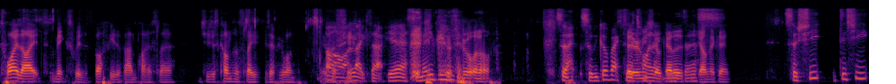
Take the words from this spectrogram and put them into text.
Twilight mixed with Buffy the Vampire Slayer. She just comes and slays everyone. Oh, I like that. Yeah. So maybe. everyone off. so so we go back to the Sarah Michelle Twilight Gellar's universe. young again. So she did she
